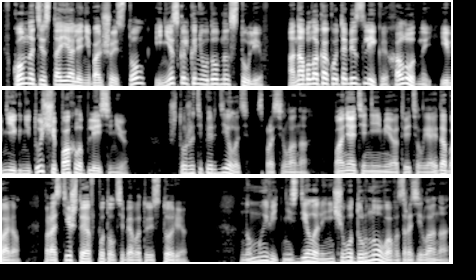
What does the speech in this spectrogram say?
В комнате стояли небольшой стол и несколько неудобных стульев. Она была какой-то безликой, холодной, и в ней гнетуще пахло плесенью. «Что же теперь делать?» — спросила она. «Понятия не имею», — ответил я и добавил. «Прости, что я впутал тебя в эту историю». «Но мы ведь не сделали ничего дурного», — возразила она.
